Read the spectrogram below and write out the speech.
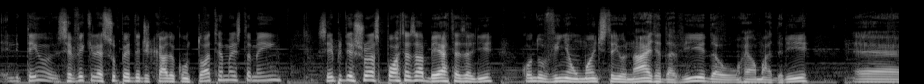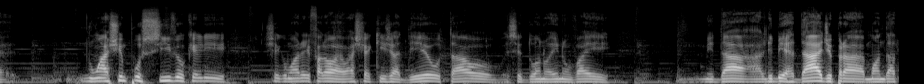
ele tem, você vê que ele é super dedicado com o Tottenham, mas também sempre deixou as portas abertas ali quando vinha um Manchester United da vida, o Real Madrid. É, não acho impossível que ele chegue uma hora e fale, ó, oh, eu acho que aqui já deu, tal, esse dono aí não vai me dar a liberdade para mandar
